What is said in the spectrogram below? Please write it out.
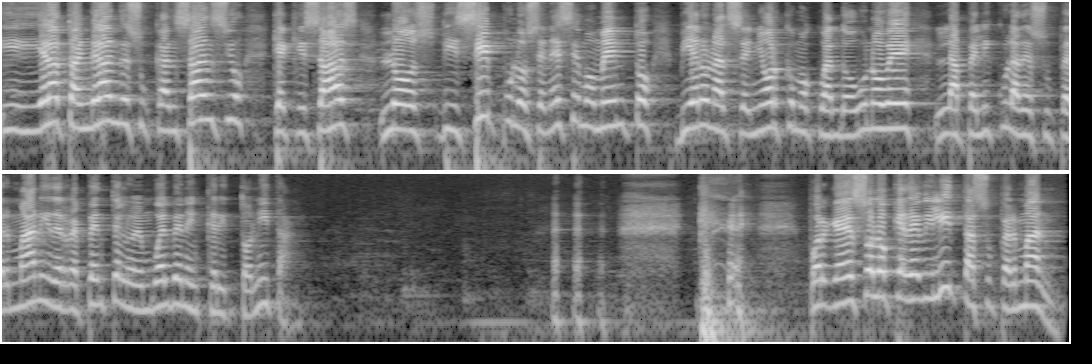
y era tan grande su cansancio que quizás los discípulos en ese momento vieron al Señor como cuando uno ve la película de Superman y de repente lo envuelven en kriptonita. Porque eso es lo que debilita a Superman.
